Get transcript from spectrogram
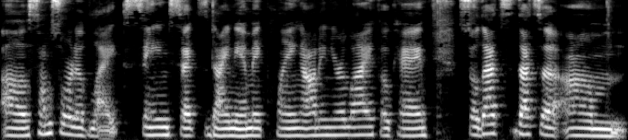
of some sort of like same sex dynamic playing out in your life. Okay. So that's, that's a, um,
